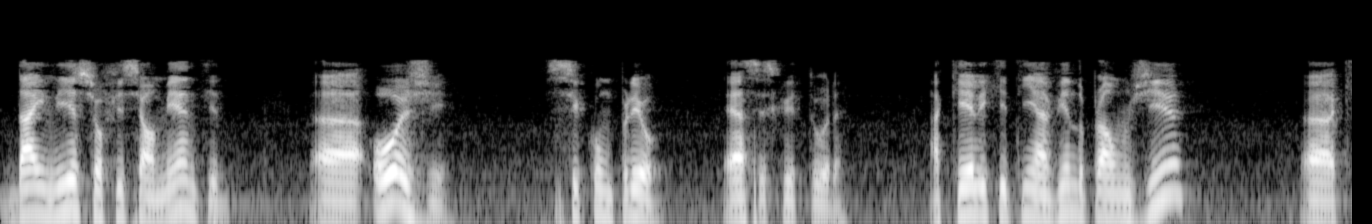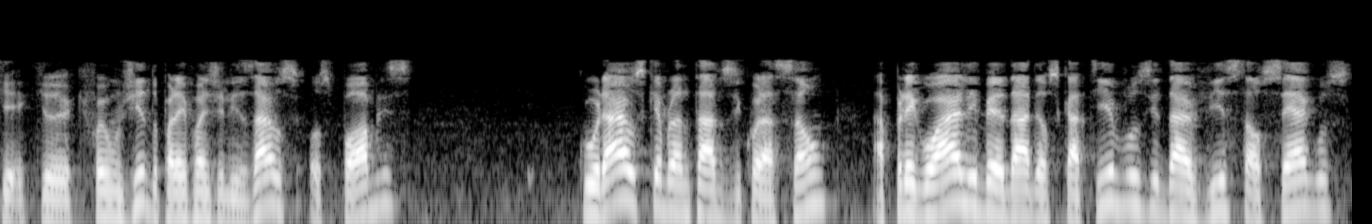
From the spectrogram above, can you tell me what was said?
dá início oficialmente. Uh, hoje se cumpriu essa escritura. Aquele que tinha vindo para ungir, uh, que, que, que, foi ungido para evangelizar os, os pobres, curar os quebrantados de coração apregoar liberdade aos cativos e dar vista aos cegos,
